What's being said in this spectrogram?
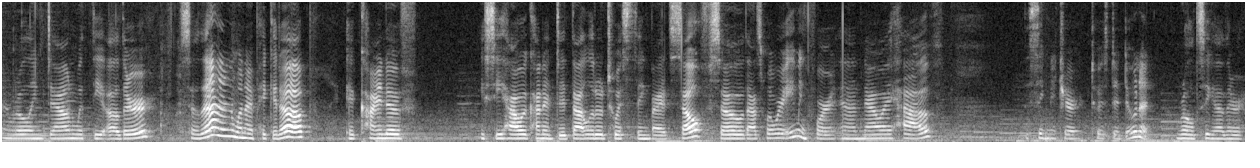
and rolling down with the other. So then when I pick it up, it kind of you see how it kind of did that little twist thing by itself? So that's what we're aiming for. And now I have the signature twisted donut rolled together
